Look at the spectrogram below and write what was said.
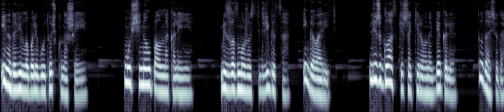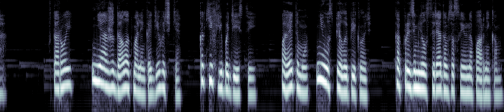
и надавила болевую точку на шее. Мужчина упал на колени, без возможности двигаться и говорить. Лишь глазки шокированно бегали туда-сюда. Второй не ожидал от маленькой девочки каких-либо действий, поэтому не успел пикнуть, как приземлился рядом со своим напарником.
